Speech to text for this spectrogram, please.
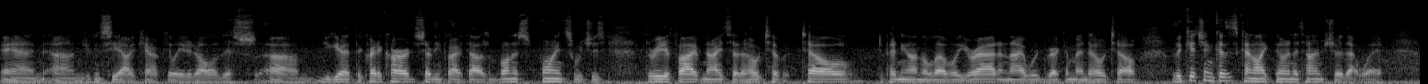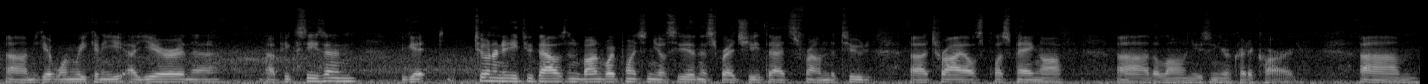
and um, you can see how I calculated all of this. Um, you get the credit card, 75,000 bonus points, which is three to five nights at a hotel, depending on the level you're at. And I would recommend a hotel with a kitchen because it's kind of like doing a timeshare that way. Um, you get one week in a, a year in the uh, peak season. You get 282,000 Bonvoy points, and you'll see in the spreadsheet that's from the two uh, trials plus paying off uh, the loan using your credit card. Um,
